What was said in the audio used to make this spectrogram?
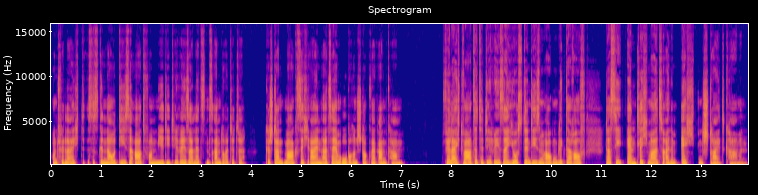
Und vielleicht ist es genau diese Art von mir, die Theresa letztens andeutete, gestand Mark sich ein, als er im oberen Stockwerk ankam. Vielleicht wartete Theresa just in diesem Augenblick darauf, dass sie endlich mal zu einem echten Streit kamen.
